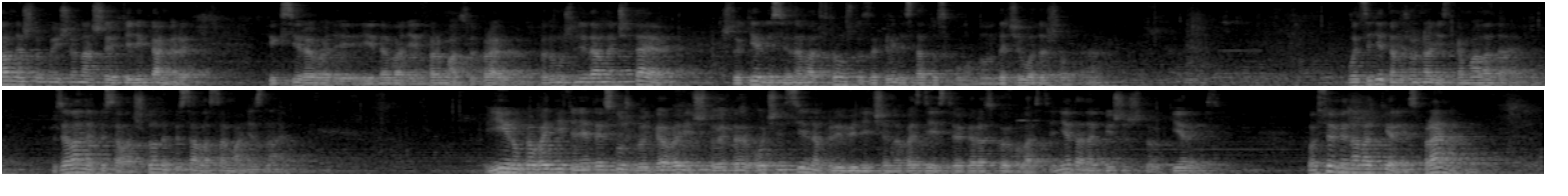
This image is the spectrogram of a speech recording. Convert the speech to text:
главное, чтобы еще наши телекамеры фиксировали и давали информацию правильную. Потому что недавно читаю, что Кернис виноват в том, что закрыли статус-кво. Ну до чего дошло а? Вот сидит там журналистка молодая. Взяла, написала, что написала, сама не знаю. Ей руководитель этой службы говорит, что это очень сильно преувеличено воздействие городской власти. Нет, она пишет, что Кернис. Во всем виноват Кернис, правильно?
